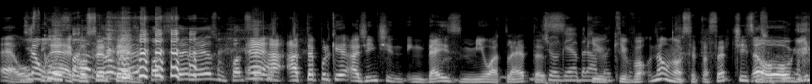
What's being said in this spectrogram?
É, ou finge- É, com Não, certeza. é, pode ser mesmo, pode É, ser. a- até porque a gente, em 10 mil atletas. Joguei a braba, que, que vão. Não, não, você tá certíssimo. Não, o Gui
